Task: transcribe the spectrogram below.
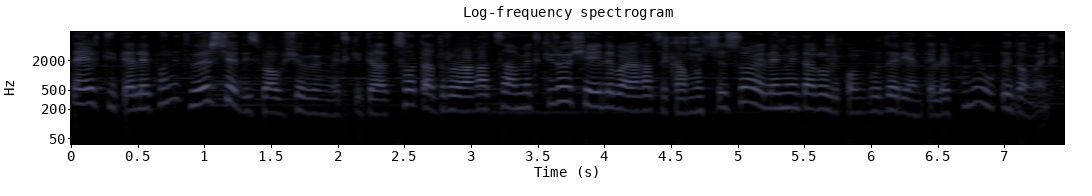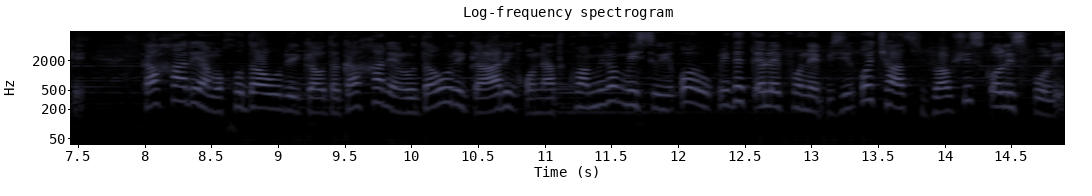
და ერთი ტელეფონით ვერ შედის ბავშვები მეთქი და ცოტა დრო რაღაცა მეთქი რომ შეიძლება რაღაცა გამოჩნდეს რომ ელემენტარული კომპიუტერიან ტელეფონი უყიდო მეთქი. გახარია ხო დაურიგავ და გახარია რომ დაურიგა არ იყო ნათქვამი რომ ის იყო უყიდე ტელეფონების იყო ჩაცმ ბავშვის სკოლის ფული.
